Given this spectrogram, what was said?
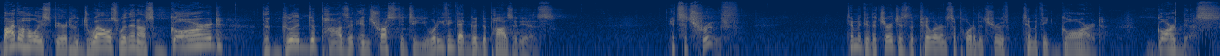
By the Holy Spirit who dwells within us, guard the good deposit entrusted to you. What do you think that good deposit is? It's the truth. Timothy, the church is the pillar and support of the truth. Timothy, guard. Guard this.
